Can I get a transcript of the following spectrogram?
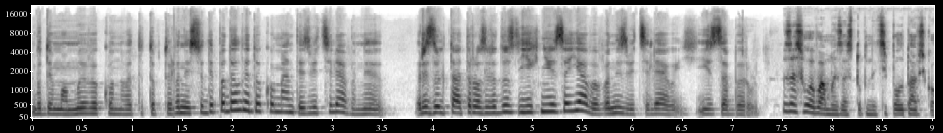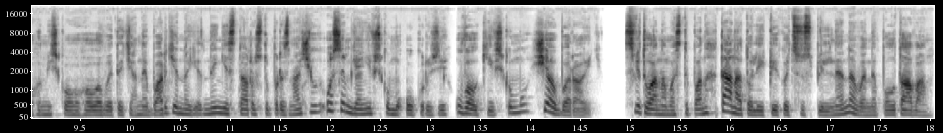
будемо ми виконувати. Тобто вони сюди подали документи, звідсіля вони результат розгляду їхньої заяви вони звідсіля і заберуть. За словами заступниці Полтавського міського голови Тетяни Бардіної, нині старосту призначили у Сем'янівському окрузі, у Валківському ще обирають. Світлана Мастепан та Анатолій Кикоць, Суспільне новини Полтава.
